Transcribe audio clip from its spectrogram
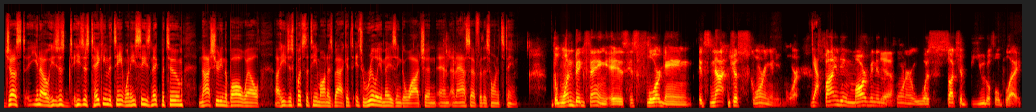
Just you know, he's just he's just taking the team when he sees Nick Batum not shooting the ball well. Uh, he just puts the team on his back. It's it's really amazing to watch and and an asset for this Hornets team the one big thing is his floor game. It's not just scoring anymore. Yeah. Finding Marvin in yeah. the corner was such a beautiful play.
